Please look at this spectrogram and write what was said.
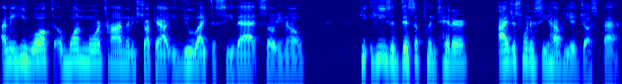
I mean, he walked one more time than he struck out. You do like to see that. So, you know, he, he's a disciplined hitter. I just want to see how he adjusts back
